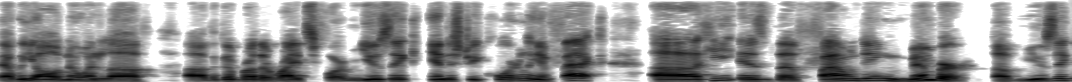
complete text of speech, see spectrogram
that we all know and love. Uh, the good brother writes for Music Industry Quarterly. In fact, uh, he is the founding member of Music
